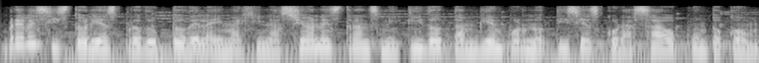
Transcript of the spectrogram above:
Breves historias producto de la imaginación es transmitido también por noticiascurazao.com.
